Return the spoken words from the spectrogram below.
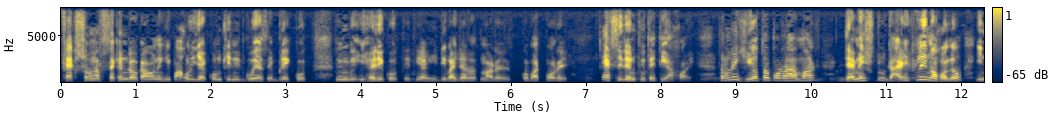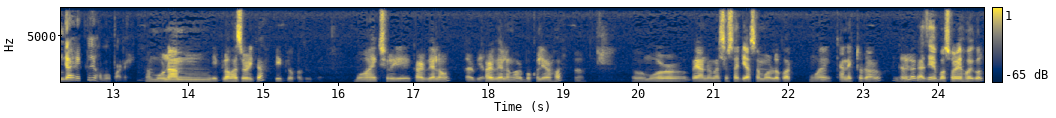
fraction of ছেকেণ্ডৰ কাৰণে সি পাহৰি যায় কোনখিনিত গৈ আছে ব্ৰেক ক'ত হেৰি ক'ত। তেতিয়া সি ডিভাইডাৰত মাৰে ক'ৰবাত পৰে। এক্সিডেণ্টটো তেতিয়া হয়। তাৰমানে সিহঁতৰ পৰা আমাৰ ডেমেজটো ডাইৰেক্টলি নহ'লেও ইনডাইৰেক্টলি হ'ব পাৰে। মোৰ নাম বিপ্লৱ হাজৰিকা। বিপ্লৱ হাজৰিকা। মই একচুৱেলি কাৰ্বি আলং কাৰ্বি আংলং। কাৰ্বি আলঙৰ বকলীয়াৰ হয়। মোৰ পেৰানমা ছ'চাইটি আছামৰ লগত মই কানেক্টেড আৰু। ধৰি লওক আজি এবছৰে হৈ গ'ল।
